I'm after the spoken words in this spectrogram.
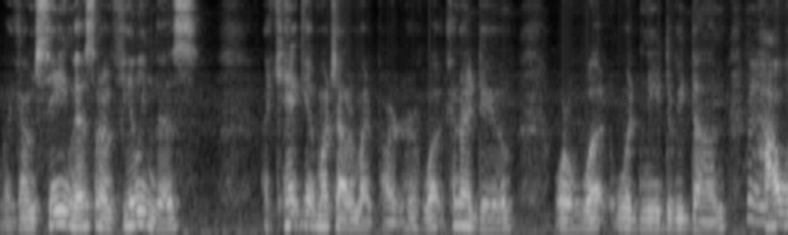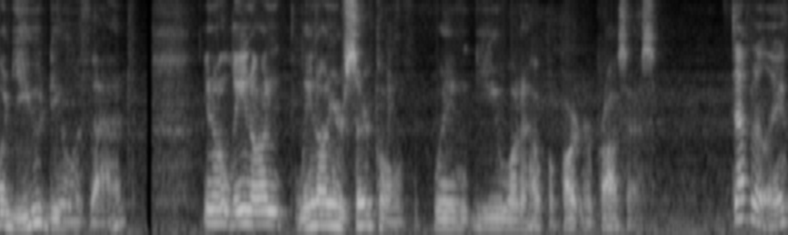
Like, I'm seeing this and I'm feeling this. I can't get much out of my partner. What can I do? Or what would need to be done? Right. How would you deal with that? You know, lean on lean on your circle when you want to help a partner process. definitely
